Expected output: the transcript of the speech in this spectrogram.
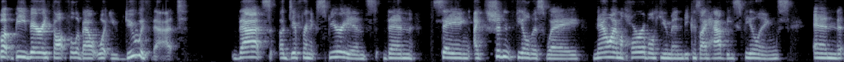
but be very thoughtful about what you do with that, that's a different experience than saying, I shouldn't feel this way. Now I'm a horrible human because I have these feelings. And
